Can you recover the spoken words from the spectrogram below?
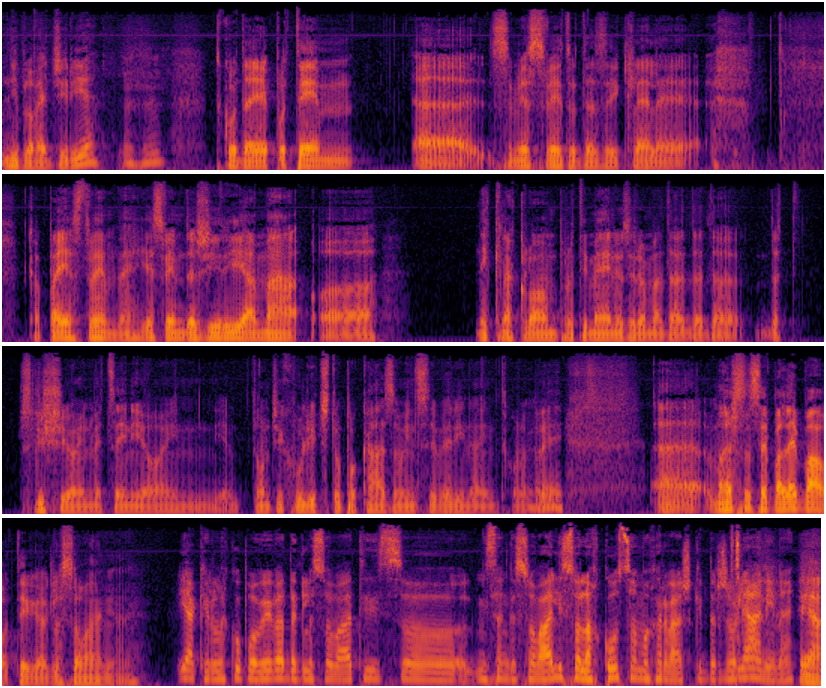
ni bilo več žirije. Uh -huh. Tako da je potem, uh, sem jaz vedel, da zdaj klele, kaj pa jaz vem, ne? jaz vem, da žirija ima uh, nek naklon proti meni, oziroma da, da, da, da slišijo in me cenijo in je Tonči Hulič to pokazal in Severina in tako naprej. Uh, Mal sem se pa le bal tega glasovanja. Ne? Ja, ker lahko poveva, da glasovati so, mislim, glasovali so lahko samo hrvaški državljani, ne, Ja,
